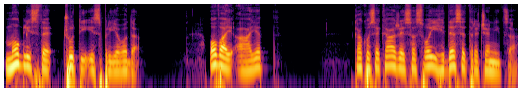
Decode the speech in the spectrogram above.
Mogli ste čuti iz prijevoda. Ovaj ajet, kako se kaže sa svojih deset rečenica,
